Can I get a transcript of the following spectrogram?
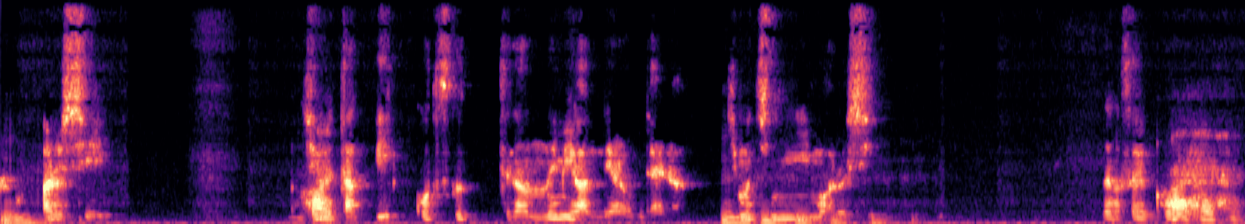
ううん。あるし、はい住宅1個作って何の意味があんねやろ、みたいな気持ちにもあるし、なんかそういうこう、はいはいはい。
